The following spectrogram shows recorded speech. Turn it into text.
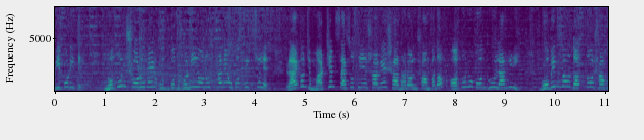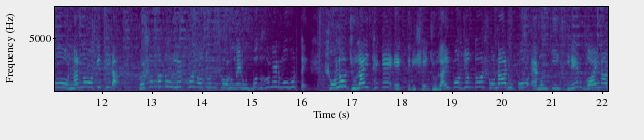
বিপরীতে। নতুন শোরুমের উদ্বোধনী অনুষ্ঠানে উপস্থিত ছিলেন রায়গঞ্জ মার্চেন্টস অ্যাসোসিয়েশনের সাধারণ সম্পাদক অতনু বন্ধু লাহিড়ী, গোবিন্দ দত্ত সহ অন্যান্য অতিথিরা। প্রসঙ্গত উল্লেখ্য, নতুন শোরুমের উদ্বোধনের মুহূর্তে ষোলো জুলাই থেকে একত্রিশে জুলাই পর্যন্ত সোনা রূপো এমনকি হীরের গয়নার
